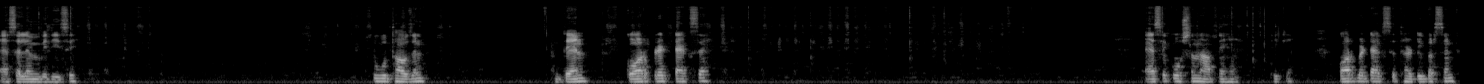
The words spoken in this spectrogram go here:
एस एल एम विधि से। Two thousand then corporate tax है। ऐसे क्वेश्चन आते हैं, ठीक है? कॉर्पोरेट टैक्स से थर्टी परसेंट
